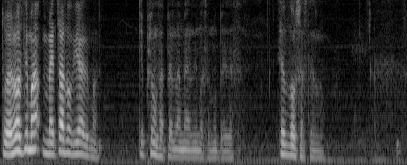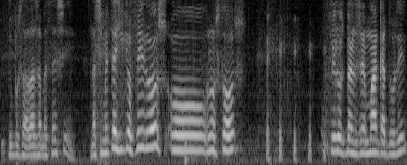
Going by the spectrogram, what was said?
Το ερώτημα μετά το διάλειμμα. Και ποιον θα παίρναμε αν ήμασταν ο Πέρεθ; Εδώ σας θέλω. Μήπως θα αλλάζαμε θέση; Να συμμετέχει και ο φίλος, ο γνωστός. ο φίλος Μπενζεμά Κατουρί.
